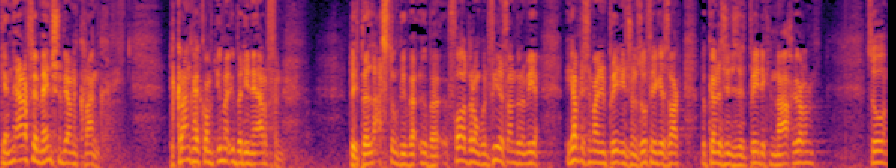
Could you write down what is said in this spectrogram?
Genervte Menschen werden krank. Die Krankheit kommt immer über die Nerven. Durch Belastung, durch Überforderung und vieles andere mehr. Ich habe das in meinen Predigten schon so viel gesagt. Du könntest in diese Predigten nachhören. So,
